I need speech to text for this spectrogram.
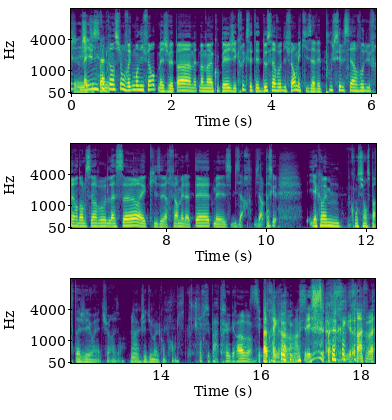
j'ai une compréhension vaguement différente, mais je vais pas mettre ma main à couper. J'ai cru que c'était deux cerveaux différents, mais qu'ils avaient poussé le cerveau du frère dans le cerveau de la sœur et qu'ils avaient refermé la tête. Mais c'est bizarre, bizarre, parce que il y a quand même une conscience partagée. Ouais, tu as raison. Donc j'ai du mal à comprendre. Je pense que c'est pas très grave. C'est pas très grave. Hein. c'est pas très grave.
